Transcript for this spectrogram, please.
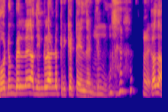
గోటంబెల్లే అది ఇంగ్లాండ్లో క్రికెట్ చెప్పి. కదా.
